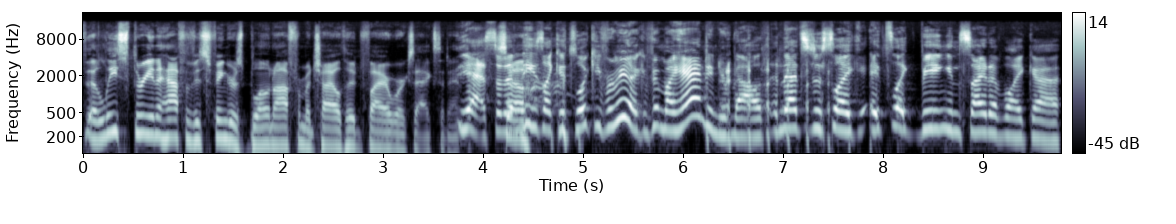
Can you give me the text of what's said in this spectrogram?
th- at least three and a half of his fingers blown off from a childhood fireworks accident. Yeah, so, then he's like, "It's lucky for me, I can fit my hand in your mouth," and that's just like it's like being inside of like a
